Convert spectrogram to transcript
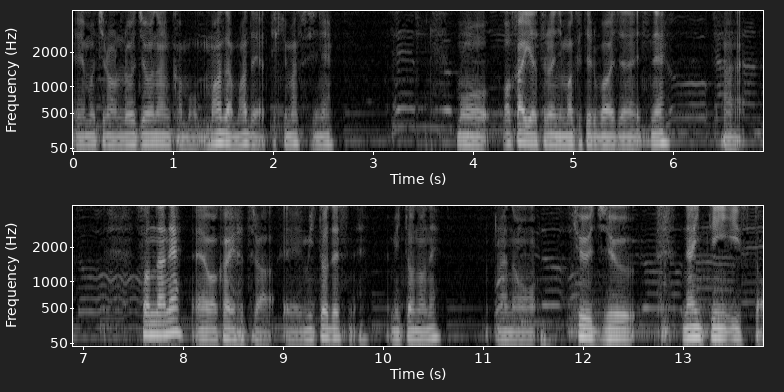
えーもちろん路上なんかもまだまだやってきますしね。もう若い奴らに負けてる場合じゃないですね。はい。そんなね、えー若い奴ら、えー水戸ですね。水戸のね、あの、90、19イースト。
